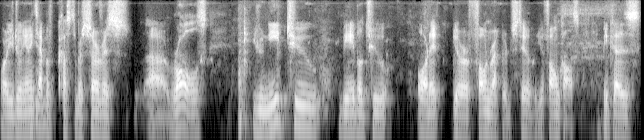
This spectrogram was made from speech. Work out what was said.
or you're doing any type of customer service uh, roles, you need to be able to audit your phone records too, your phone calls, because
